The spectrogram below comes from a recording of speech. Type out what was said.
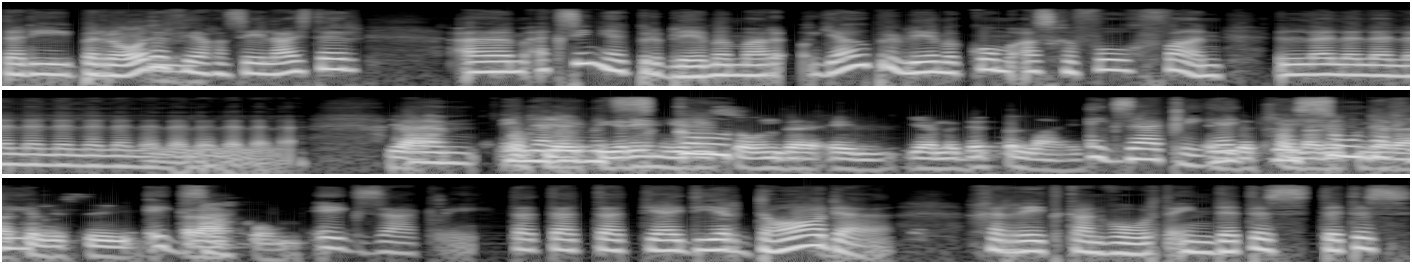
dat die beraader vir jou gaan sê luister, Ehm um, ek sien jy het probleme, maar jou probleme kom as gevolg van la la la la la la la la la la la la. Ja. Ehm um, en jy met hierdie sonde en jy moet dit bely. Exactly. Jy jy sonde regkom. Exactly. Dat dat dat jy deur dade gered kan word en dit is dit is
